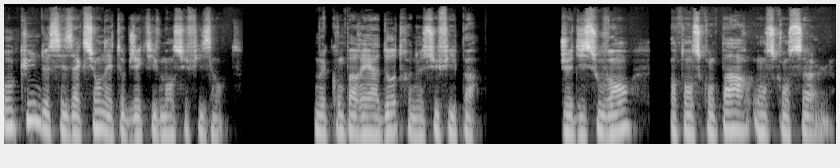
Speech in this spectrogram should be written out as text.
Aucune de ces actions n'est objectivement suffisante. Me comparer à d'autres ne suffit pas. Je dis souvent, quand on se compare, on se console.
